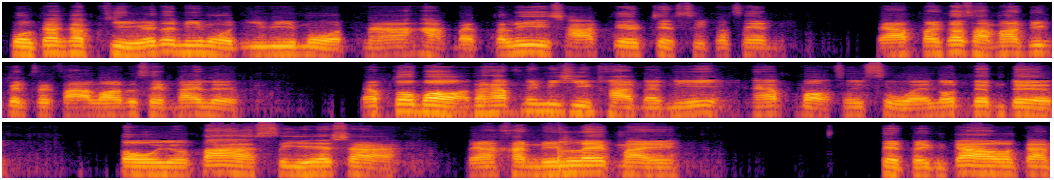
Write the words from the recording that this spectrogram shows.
โหมดการขับขี่ก็จะมีโหมด EV โหมดนะหากแบตเตอรี่ชาร์จเกิน 70%นะครับมันก็สามารถวิ่งเป็นไฟฟ้า 100%ได้เลยครับตัวเบาะนะครับไม่มีฉีกขาดแบบนี้นะครับเบาะสวยๆ รถเดิมๆ Toyota CHR นะคันนี้เลขไม่เจ็ดเป็นเก้าแล้วกัน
